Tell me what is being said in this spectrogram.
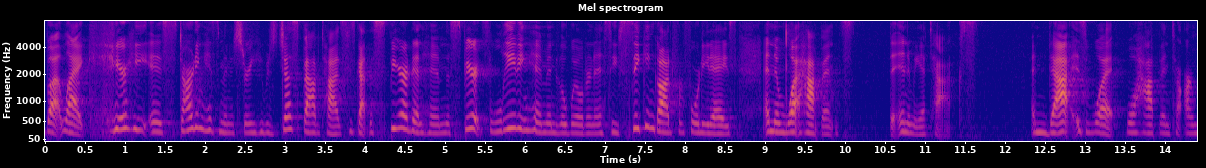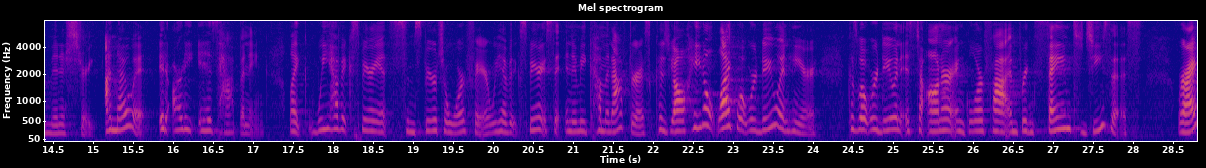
But like here he is starting his ministry. He was just baptized. He's got the Spirit in him. The Spirit's leading him into the wilderness. He's seeking God for 40 days. And then what happens? The enemy attacks. And that is what will happen to our ministry. I know it. It already is happening. Like, we have experienced some spiritual warfare. We have experienced the enemy coming after us because, y'all, he don't like what we're doing here. Because what we're doing is to honor and glorify and bring fame to Jesus, right?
